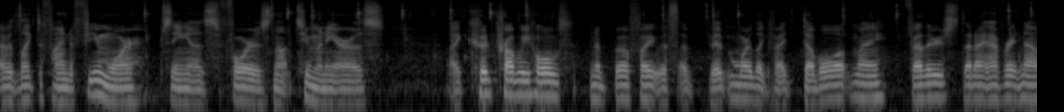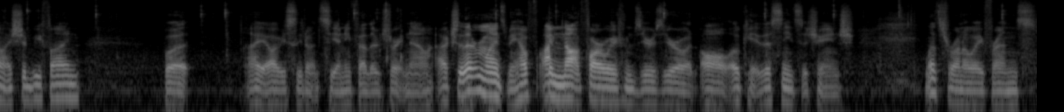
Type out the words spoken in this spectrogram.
I would like to find a few more, seeing as four is not too many arrows. I could probably hold in a bow fight with a bit more, like if I double up my feathers that I have right now, I should be fine. But I obviously don't see any feathers right now. Actually, that reminds me, how I'm not far away from 0, 0 at all. Okay, this needs to change. Let's run away, friends.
